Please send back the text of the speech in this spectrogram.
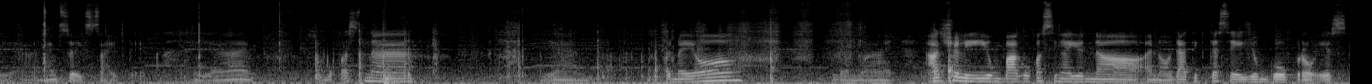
Ayan. I'm so excited. Ayan. So, bukas na. Ayan. Ito na yung laman. Actually, yung bago kasi ngayon na ano, dati kasi yung GoPro is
